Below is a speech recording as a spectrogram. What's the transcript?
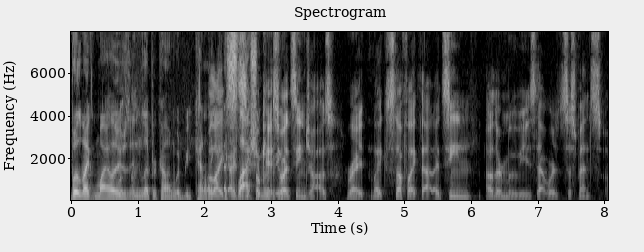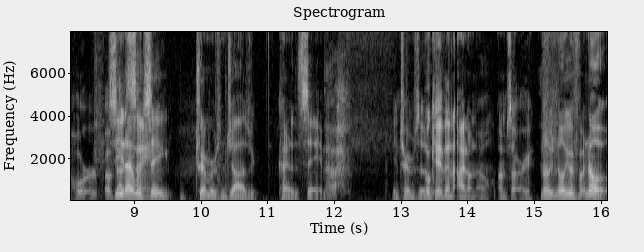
But like Myers and Leprechaun would be kind of but like, like a I'd slasher seen, okay, movie. so I'd seen Jaws, right? Like stuff like that. I'd seen other movies that were suspense horror. Of See, that and I would same- say Tremors and Jaws are kind of the same in terms of. Okay, then I don't know. I'm sorry. No, no, you're fi- no.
